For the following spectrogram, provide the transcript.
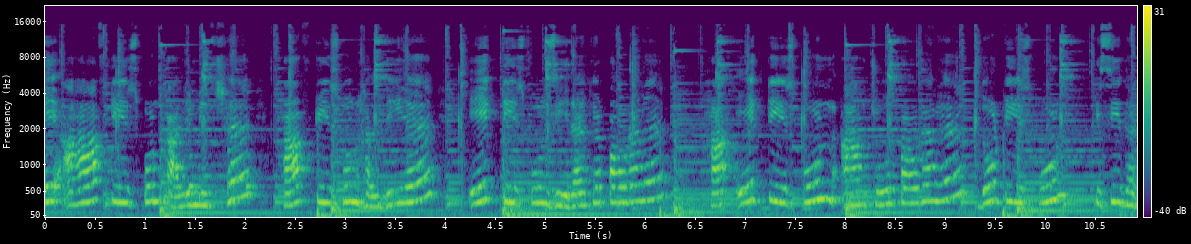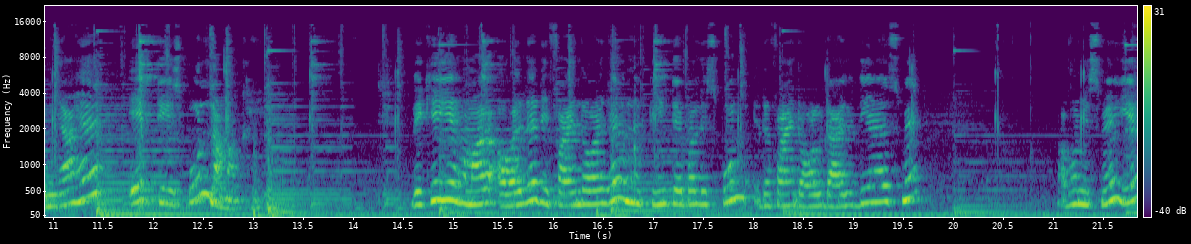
एक हाफ़ टी स्पून काली मिर्च है हाफ़ टी स्पून हल्दी है, एक टीस्पून जीरा का पाउडर है हाँ एक टीस्पून आमचूर पाउडर है, दो टीस्पून किसी धनिया है, एक टीस्पून नमक है। देखिए, ये हमारा ऑयल है रिफाइंड ऑयल है। हमने तीन टेबल स्पून रिफाइंड ऑयल डाल दिया है इसमें। अब हम इसमें ये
